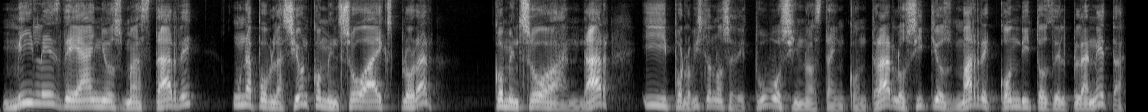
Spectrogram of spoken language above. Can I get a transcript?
Miles de años más tarde, una población comenzó a explorar, comenzó a andar y por lo visto no se detuvo sino hasta encontrar los sitios más recónditos del planeta.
